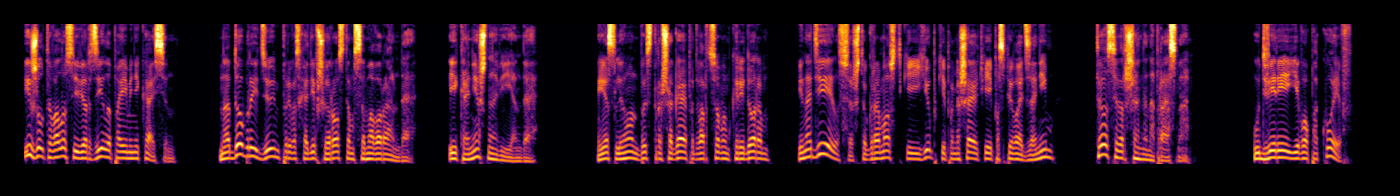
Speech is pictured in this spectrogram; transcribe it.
и желтоволосый верзила по имени Кассин, на добрый дюйм превосходивший ростом самого Ранда, и, конечно, Авиенда. Если он, быстро шагая по дворцовым коридорам, и надеялся, что громоздкие юбки помешают ей поспевать за ним, то совершенно напрасно. У дверей его покоев,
